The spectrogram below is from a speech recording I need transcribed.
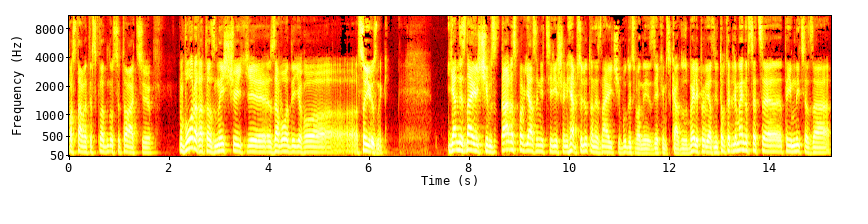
поставити складну ситуацію ворога, то знищуй заводи його союзники. Я не знаю, з чим зараз пов'язані ці рішення. Я абсолютно не знаю, чи будуть вони з якимсь казус Белі пов'язані. Тобто для мене все це таємниця за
